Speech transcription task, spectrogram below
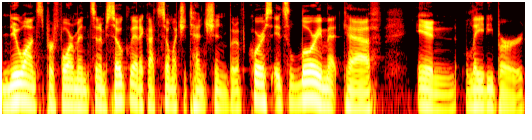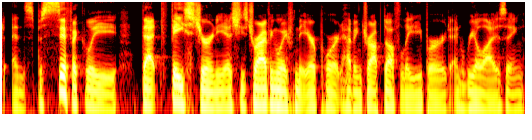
nuanced performance, and I'm so glad it got so much attention. But of course, it's Laurie Metcalf in Lady Bird, and specifically that face journey as she's driving away from the airport, having dropped off Lady Bird, and realizing,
